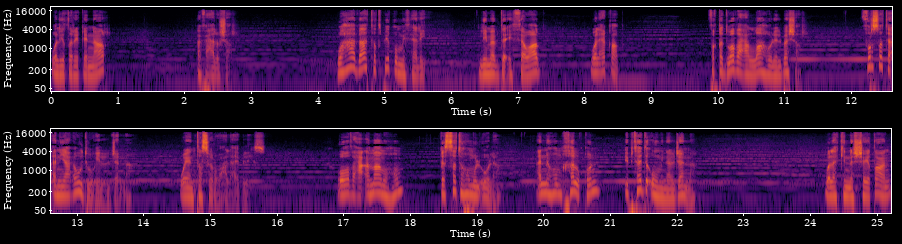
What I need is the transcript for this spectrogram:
ولطريق النار أفعال شر. وهذا تطبيق مثالي لمبدأ الثواب والعقاب. فقد وضع الله للبشر فرصة أن يعودوا إلى الجنة وينتصروا على إبليس. ووضع أمامهم قصتهم الأولى أنهم خلق ابتدأوا من الجنة. ولكن الشيطان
